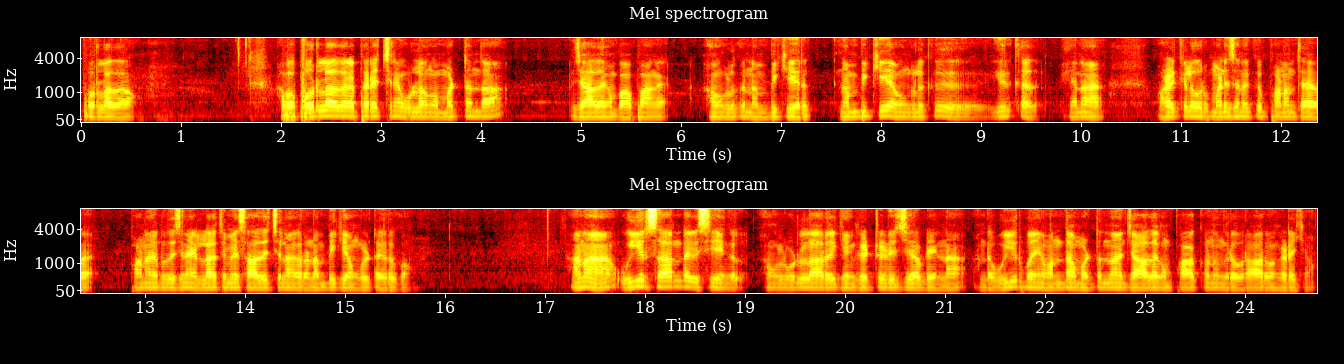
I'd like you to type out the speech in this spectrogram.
பொருளாதாரம். அப்போ பொருளாதார பிரச்சனை உள்ளவங்க மட்டும்தான் ஜாதகம் பார்ப்பாங்க. அவங்களுக்கு நம்பிக்கை இரு நம்பிக்கையே அவங்களுக்கு இருக்காது. ஏன்னா வாழ்க்கையில் ஒரு மனுஷனுக்கு பணம் தேவை. பணம் இருந்துச்சுன்னா எல்லாத்தையுமே சாதிச்சலாங்கிற நம்பிக்கை அவங்கள்ட்ட இருக்கும். ஆனால் உயிர் சார்ந்த விஷயங்கள் அவங்களுக்கு உடல் ஆரோக்கியம் கெட்டுடுச்சு அப்படின்னா அந்த உயிர் பயம் வந்தால் மட்டும்தான் ஜாதகம் பார்க்கணுங்கிற ஒரு ஆர்வம் கிடைக்கும்.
